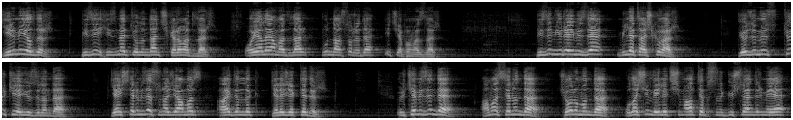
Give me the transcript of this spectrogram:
20 yıldır bizi hizmet yolundan çıkaramadılar. Oyalayamadılar. Bundan sonra da hiç yapamazlar. Bizim yüreğimizde millet aşkı var. Gözümüz Türkiye yüzyılında. Gençlerimize sunacağımız aydınlık gelecektedir. Ülkemizin de Amasya'nın da Çorum'un da ulaşım ve iletişim altyapısını güçlendirmeye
